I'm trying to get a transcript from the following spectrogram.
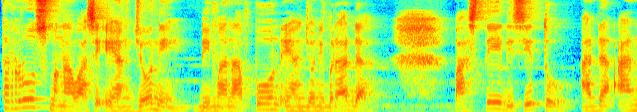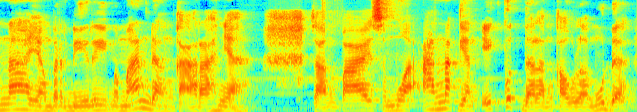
terus mengawasi Eyang Joni di mana pun Eyang Joni berada. Pasti di situ ada Ana yang berdiri memandang ke arahnya. Sampai semua anak yang ikut dalam kaula muda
